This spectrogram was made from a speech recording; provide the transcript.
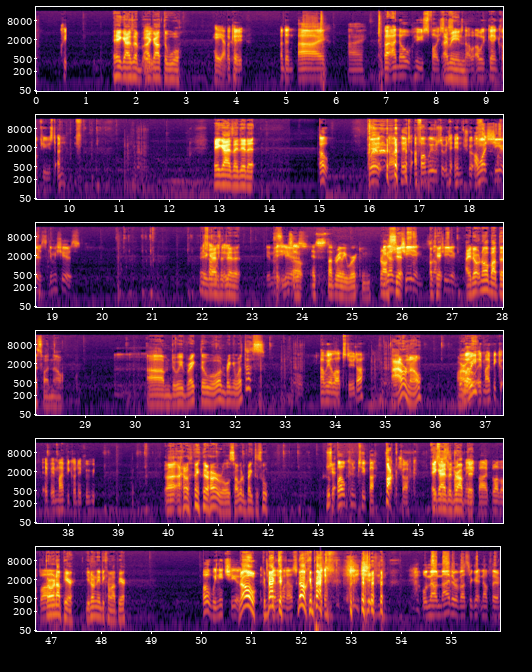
Hey guys, I, I got the wool. Hey, I'm Okay. And then, Hi. Hi. right, I know whose voice I mean- now. I was getting confused. And Hey guys, I did it. Oh, Wait. that hit. I thought we were doing an intro. I want shears. Give me shears. Hey That's how guys, we I do. did it. Give me Hit shears. easy. Oh, it's not really working. Oh you guys shit. are cheating. Stop Okay. cheating. I don't know about this one though. Um, do we break the wool and bring it with us? Are we allowed to do that? I don't know. Are well, we? it might be good. It, it might be good if we. Re- Uh, I don't think there are rules, so I'm gonna break this wool. Shit. Welcome to Backtrack. Fuck! Hey This guys, is a I map dropped made it. By blah blah blah. Throw it up here. You don't need to come up here. Oh, we need shears. No! Get Did back anyone there! else- No, get back! Did- well, now neither of us are getting up there.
